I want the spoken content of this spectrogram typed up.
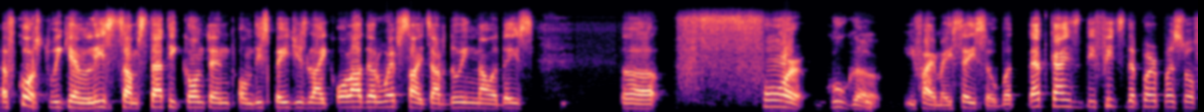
Of course, we can list some static content on these pages like all other websites are doing nowadays uh, for Google, if I may say so. But that kind of defeats the purpose of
